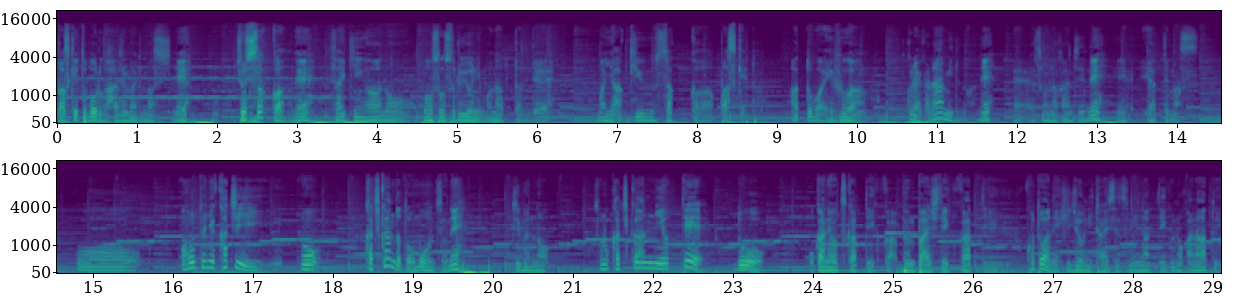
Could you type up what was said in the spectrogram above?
バスケットボールが始まりますしね、女子サッカーのね、最近あの、放送するようにもなったんで、まあ、野球、サッカー、バスケと、あとは F1 くらいかな、見るのはね。えー、そんな感じでね、えー、やってます。こう、本当に価値の、価値観だと思うんですよね。自分の。その価値観によって、どうお金を使っていくか、分配していくかっていうことはね、非常に大切になっていくのかなという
